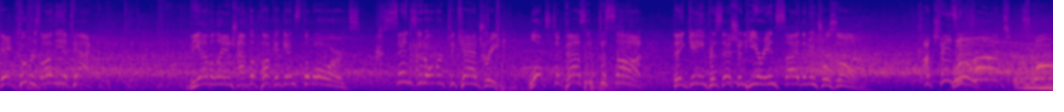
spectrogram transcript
Vancouver's on the attack. The Avalanche have the puck against the boards. Sends it over to Kadri. Looks to pass it to Saad. They gain possession here inside the neutral zone. A chance Whoa. in front! Score!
